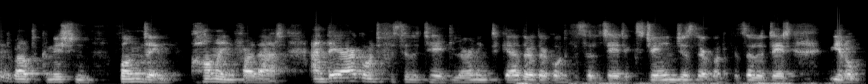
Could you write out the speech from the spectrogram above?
amount of commission funding coming for that. And they are going to facilitate learning together. They're going to facilitate exchanges. They're going to facilitate, you know,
